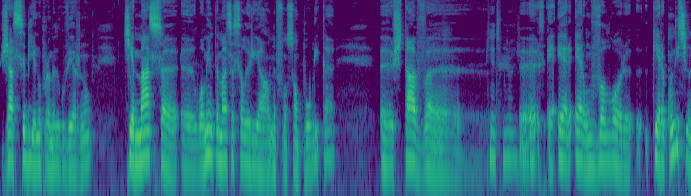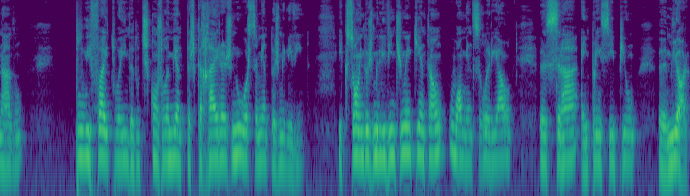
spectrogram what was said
já se sabia no programa do governo que a massa, uh, o aumento da massa salarial na função pública uh, estava. 500 milhões. Uh, era, era um valor que era condicionado pelo efeito ainda do descongelamento das carreiras no orçamento de 2020. E que só em 2021 é que então o aumento salarial uh, será, em princípio, melhor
